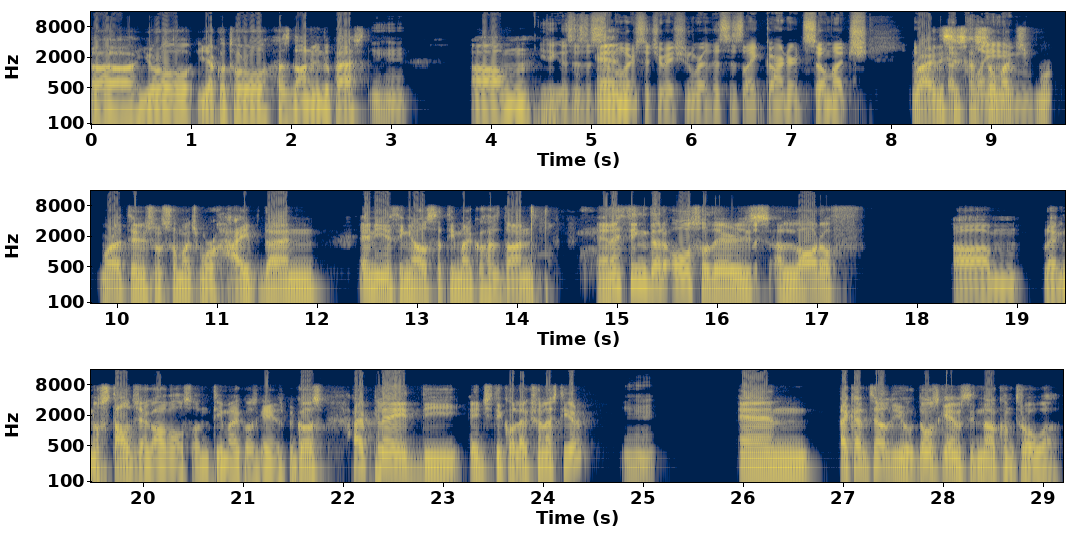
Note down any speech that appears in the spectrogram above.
uh, Euro Yoko Taro has done in the past. Mm-hmm. Um, You think this is a similar And- situation where this is like garnered so much? Right, this is, has so much more, more attention, so much more hype than anything else that Team Ico has done. And I think that also there is a lot of um, like nostalgia goggles on Team Ico's games because I played the HD collection last year. Mm-hmm. and I can tell you those games did not control well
